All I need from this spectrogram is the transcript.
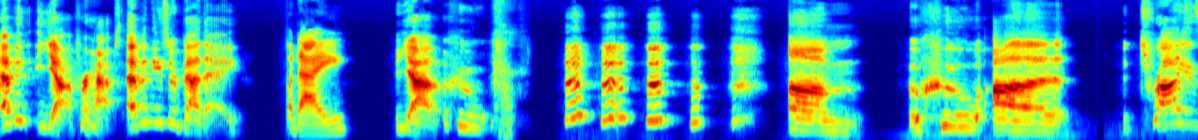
Eben, yeah, perhaps Ebenezer Bade. But I. Yeah, who um who uh tries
